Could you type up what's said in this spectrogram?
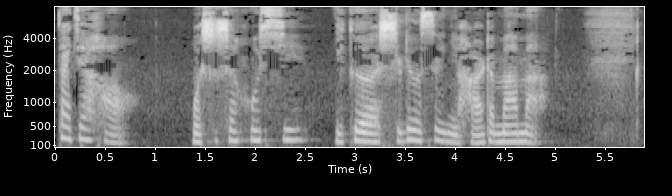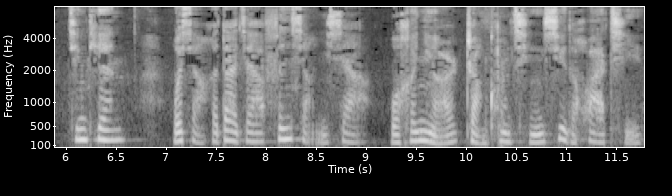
大家好，我是深呼吸，一个十六岁女孩的妈妈。今天我想和大家分享一下我和女儿掌控情绪的话题。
